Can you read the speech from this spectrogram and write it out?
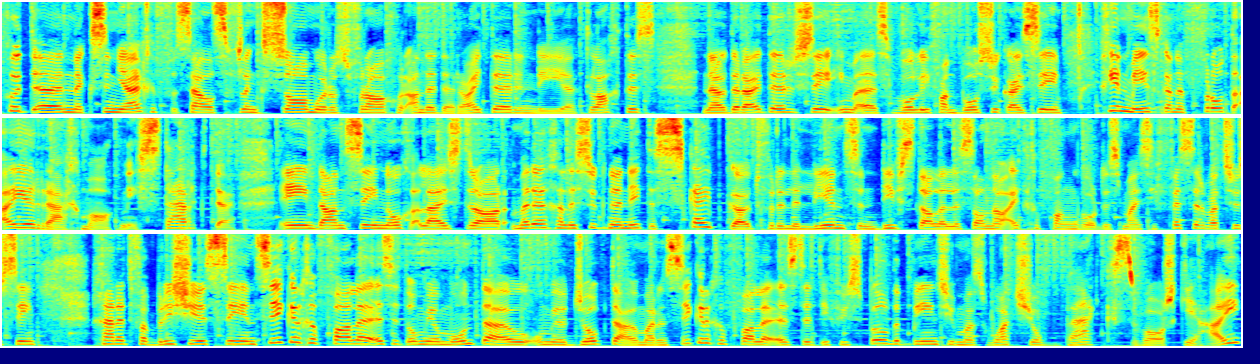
Goed, en ek sien jy gesels flink saam oor ons vraag oor ander die ruiter en die uh, klagtes. Nou die ruiter sê is Wolly van Boshoek, hy sê geen mens kan 'n vrot eie regmaak nie. Sterkte. En dan sê nog 'n luisteraar, middag hulle soek nou net 'n scapegoat vir hulle leuns en diefstal. Hulle sal nou uitgevang word. Dis meisie Visser wat so sê. Gerrit Fabricius sê in sekere gevalle is dit om jou mond te hou om jou job te hou, maar in sekere gevalle is dit if you spill the beans you must watch your backs. Waarskynlik hy.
